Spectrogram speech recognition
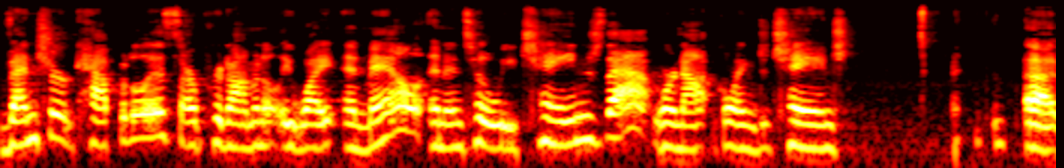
venture capitalists are predominantly white and male, and until we change that, we're not going to change uh,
